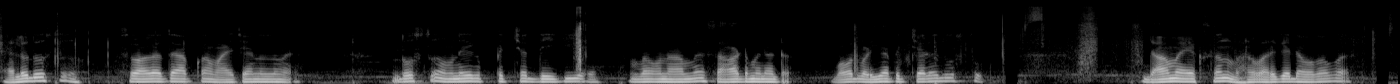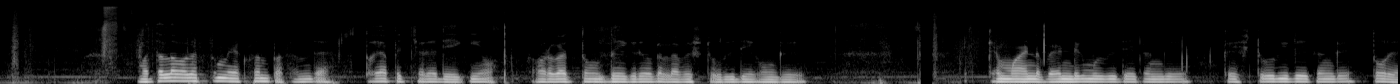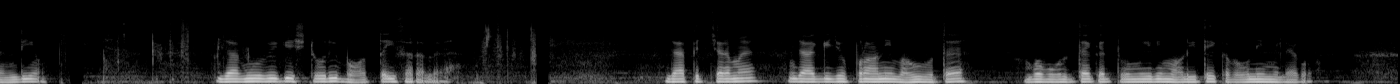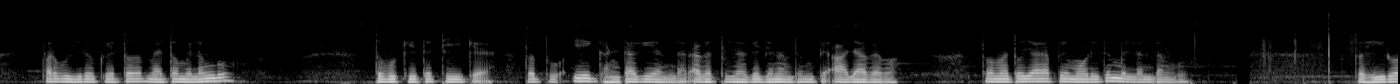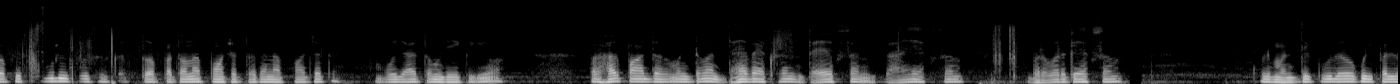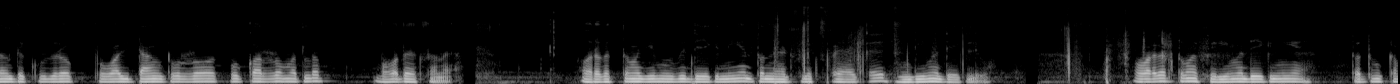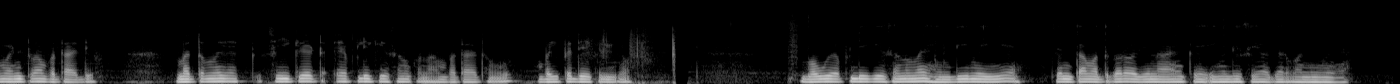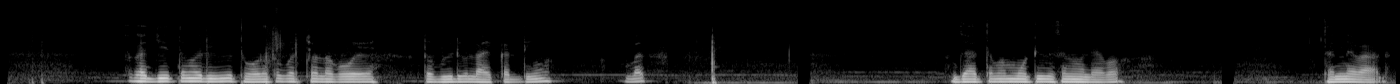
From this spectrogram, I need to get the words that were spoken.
Hello दोस्तों, स्वागत है आपका हमारे चैनल में। दोस्तों, हमने एक पिक्चर देखी है वह नाम है साठ मिनट। बहुत बढ़िया पिक्चर है दोस्तों। जहाँ में एक्शन भर भर के दोगा पर मतलब अगर तुम एक्शन पसंद है तो यह पिक्चर है देखी हो। और अगर तुम देख रहे हो कि लव स्टोरी देखोगे क्या माइंड बेंडिंग मूवी देखेंगे क्या स्टोरी देखेंगे तो रहंदी हो यह मूवी की स्टोरी बहुत ही सरल है। जा पिक्चर में जाकी जो पुरानी बहू होता है, वो बोलता है कि तू मेरी मौड़ी थे कबू नहीं मिलेगा। पर वो हीरो कहता, मैं तो मिलूँगा। तो वो कहते, ठीक है तो तू एक घंटा के अंदर अगर तू जाके जन्मदिन पे आ जाएगा तो मैं तो जा अपनी मोड़ी तो मिलन दूँगा। तो हीरो अपनी पूरी कोशिश कर तो पता ना पहुँचत तो ना पहुँचत। वो जाए तुम देख लियो। पर हर पाँच दस मिनट में धैव एक्शन दै एक्शन, दाएँ एक्शन भर के एक्शन। कोई मंदिर कूद रहो कोई पल्लंग से कूद रहो कोई टांग तोड़ रहा वो कर रहा मतलब बहुत एक्शन है। और अगर तुम्हें ये मूवी देखनी है तो नेटफ्लिक्स पे आके हिंदी में देख लो और अगर तुम्हें फ्री में देखनी है तो तुम कमेंट में बता दो मैं तुम्हें एक सीक्रेट एप्लीकेशन का नाम बता दूँगा वहीं पे देख लियो वो एप्लीकेशन में हिंदी में ही है। चिंता मत करो जी ना है कि इंग्लिश या जर्मनी में है। अगर जी तुम्हें रिव्यू थोड़ा तो अच्छा लगो है तो वीडियो लाइक कर दियो, बस। ज़्यादा तुम्हें मोटिवेशन मिलेगा। धन्यवाद।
